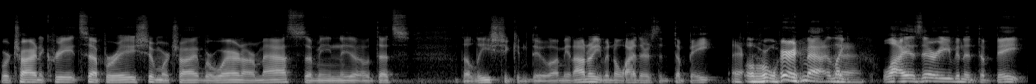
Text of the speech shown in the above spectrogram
we're trying to create separation. We're trying. We're wearing our masks. I mean, you know, that's the least you can do. I mean, I don't even know why there's a debate yeah. over wearing masks. Like, yeah. why is there even a debate?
